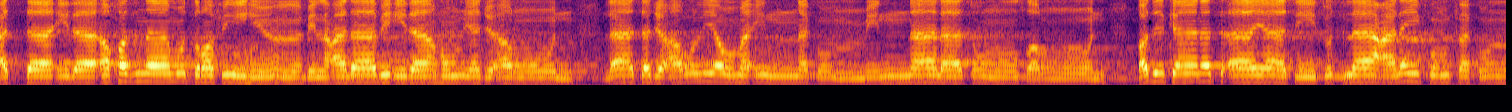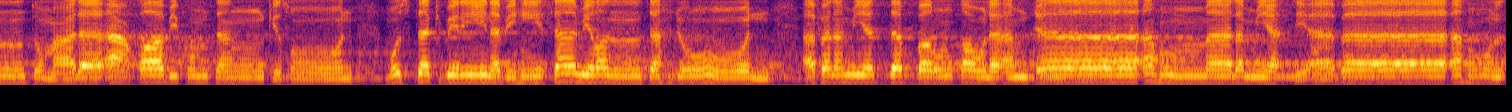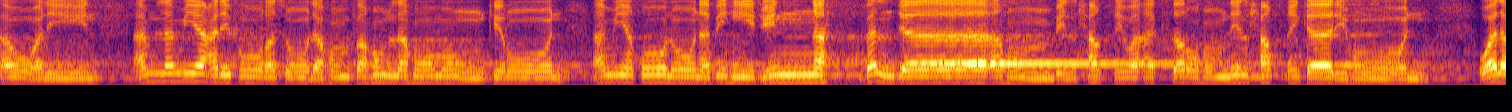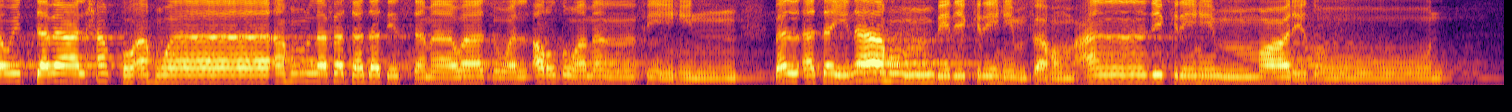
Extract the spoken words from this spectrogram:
حتى إذا أخذنا مترفيهم بالعذاب إذا هم يجأرون. لا تجأروا اليوم إنكم منا لا تنصرون. قد كانت آياتي تتلى عليكم فكنتم على أعقابكم تنكصون. مستكبرين به سامرا تهجرون. أفلم يدبروا القول أم جاءهم ما لم يأت آباءهم الأولين. أم لم يعرفوا رسولهم فهم له منكرون. أم يقولون به جنة بل جاءهم بالحق وأكثرهم للحق كارهون. ولو اتبع الحق أهواءهم لفسدت السماوات والأرض ومن فيهن. بل أتيناهم بذكرهم فهم عن ذكرهم معرضون.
